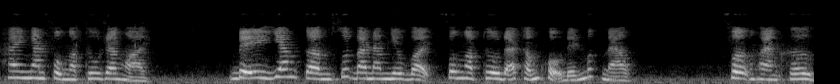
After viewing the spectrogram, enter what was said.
hay ngăn phù ngọc thu ra ngoài bị giam cầm suốt ba năm như vậy phù ngọc thu đã thống khổ đến mức nào? Phượng hoàng khư.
